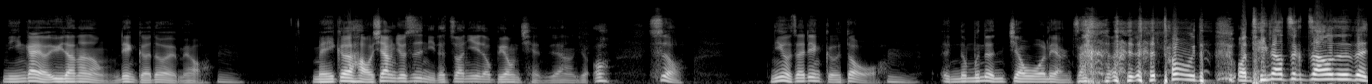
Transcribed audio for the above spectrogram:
你应该有遇到那种练格斗有没有？嗯。每一个好像就是你的专业都不用钱，这样就哦，是哦，你有在练格斗哦，嗯，呃能不能教我两招？痛我听到这个招真的，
